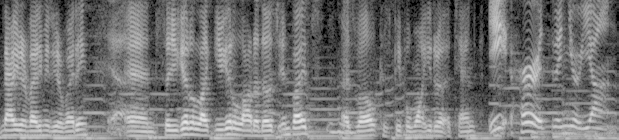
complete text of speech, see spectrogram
now you're inviting me to your wedding, Yeah. and so you get a like you get a lot of those invites Mm-hmm. as well because people want you to attend. It hurts when you're young.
